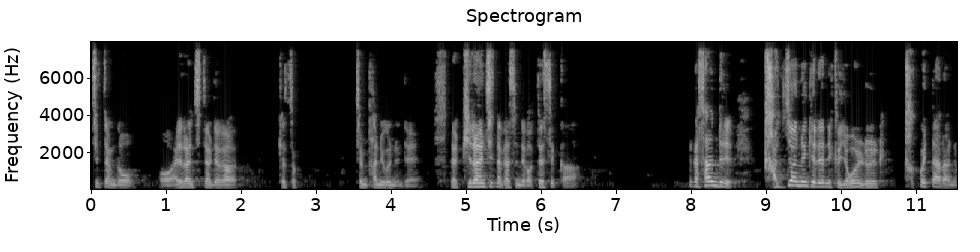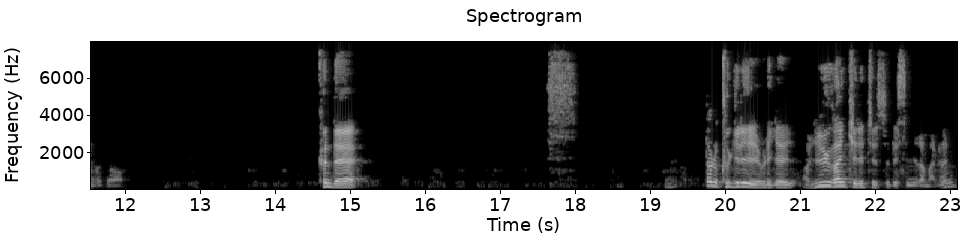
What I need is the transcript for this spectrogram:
직장도 어, A라는 직장 내가 계속 지금 다니고 있는데 내가 B라는 직장 갔으면 내가 어땠을까? 그러니까 사람들이 가지 않는 길에는 그 영혼을 갖고 있다라는 거죠. 근데 또는 그 길이 우리에게 유익한 길이 될 수도 있습니다만은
